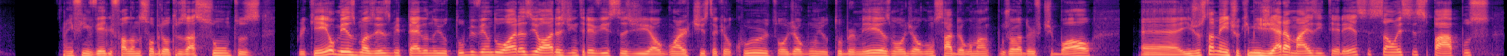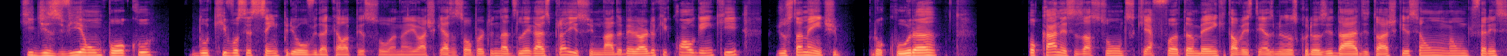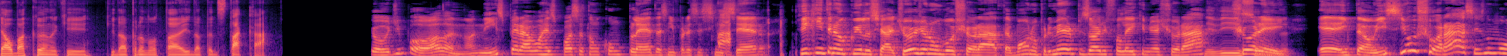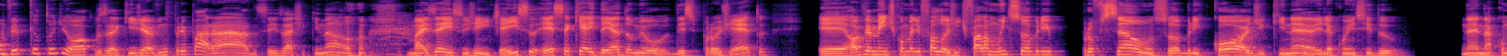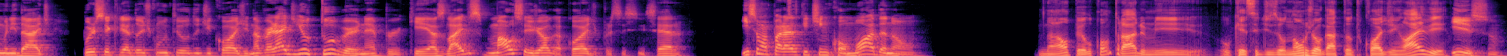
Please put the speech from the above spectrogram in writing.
Enfim, ver ele falando sobre outros assuntos. Porque eu mesmo, às vezes, me pego no YouTube vendo horas e horas de entrevistas de algum artista que eu curto, ou de algum youtuber mesmo, ou de algum, sabe, algum jogador de futebol. É, e justamente o que me gera mais interesse são esses papos que desviam um pouco do que você sempre ouve daquela pessoa, né? Eu acho que essas são oportunidades legais para isso, e nada melhor do que com alguém que justamente procura tocar nesses assuntos, que é fã também, que talvez tenha as mesmas curiosidades, então acho que esse é um, um diferencial bacana que, que dá para notar e dá para destacar. Show de bola, nem esperava uma resposta tão completa assim, para ser sincero. Fiquem tranquilos, chat, hoje eu não vou chorar, tá bom? No primeiro episódio eu falei que não ia chorar, chorei. É, então, e se eu chorar, vocês não vão ver porque eu tô de óculos aqui, já vim preparado. Vocês acham que não? Mas é isso, gente. É isso. Essa aqui é a ideia do meu desse projeto. É, obviamente, como ele falou, a gente fala muito sobre profissão, sobre que né, ele é conhecido né, na comunidade por ser criador de conteúdo de COD. Na verdade, youtuber, né? Porque as lives mal você joga COD, pra ser sincero. Isso é uma parada que te incomoda, não? Não, pelo contrário, me. O que se diz eu não jogar tanto COD em live? Isso.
